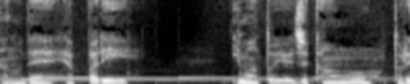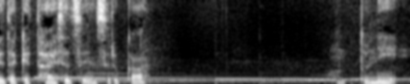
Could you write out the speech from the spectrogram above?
なのでやっぱり今という時間をどれだけ大切にするか。本当に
